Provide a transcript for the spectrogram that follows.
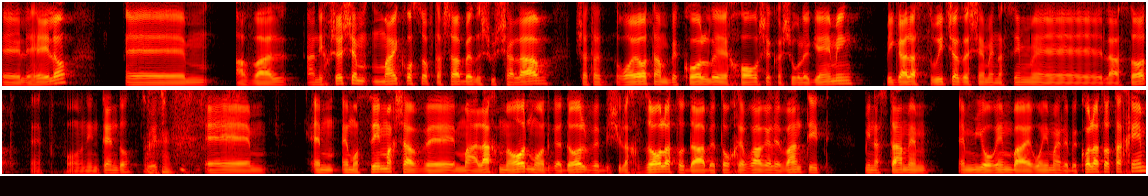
אה, ל Halo. אה, אבל אני חושב שמייקרוסופט עכשיו באיזשהו שלב, שאתה רואה אותם בכל חור שקשור לגיימינג, בגלל הסוויץ' הזה שהם מנסים לעשות, או נינטנדו, סוויץ', אה, הם, הם עושים עכשיו מהלך מאוד מאוד גדול, ובשביל לחזור לתודעה בתור חברה רלוונטית, מן הסתם הם, הם יורים באירועים האלה בכל התותחים.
